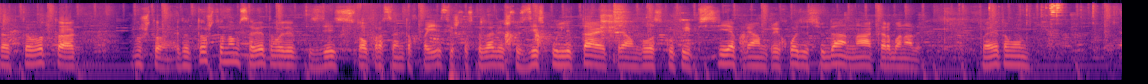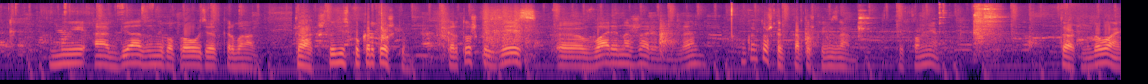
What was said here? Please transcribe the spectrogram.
Как-то вот так. Ну что, это то, что нам советовали здесь сто процентов поесть, и что сказали, что здесь улетает прям в лоскуты. Все прям приходят сюда на карбонады. Поэтому мы обязаны попробовать этот карбонад. Так, что здесь по картошке? Картошка здесь э, варено-жареная, да? Ну, картошка как картошка, не знаю, как по мне. Так, ну давай.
